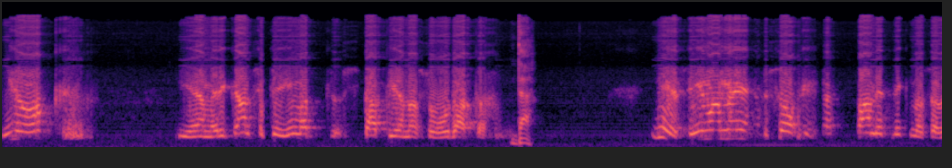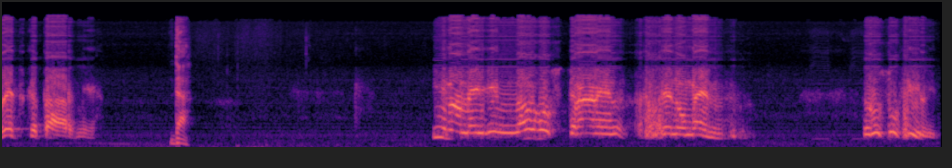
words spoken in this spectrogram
В Нью Йорк и американците имат статия на свободата. Да. Ние си имаме София паметник на съветската армия. Да. Имаме един много странен феномен. Русофилите.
